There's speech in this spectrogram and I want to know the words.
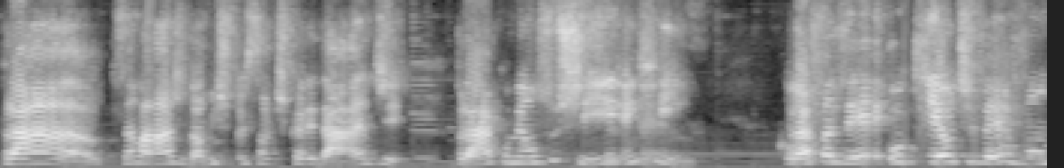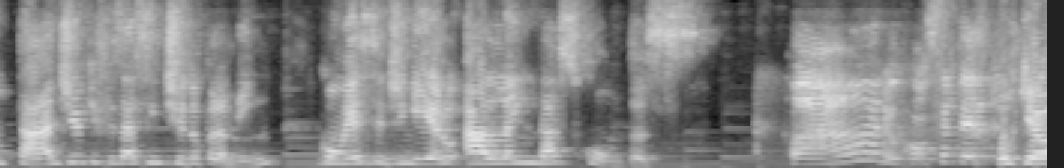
para, sei lá, ajudar uma instituição de caridade, para comer um sushi, enfim. Para fazer o que eu tiver vontade e o que fizer sentido para mim com esse dinheiro além das contas. Claro, com certeza. Porque eu,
